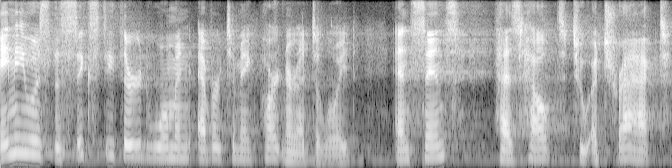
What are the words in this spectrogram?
Ami was the 63rd woman ever to make partner at Deloitte, and since has helped to attract,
